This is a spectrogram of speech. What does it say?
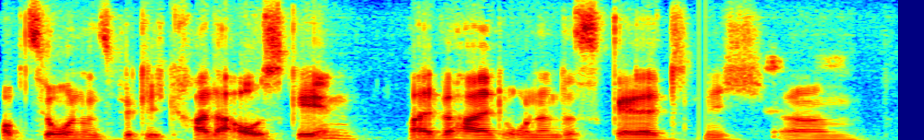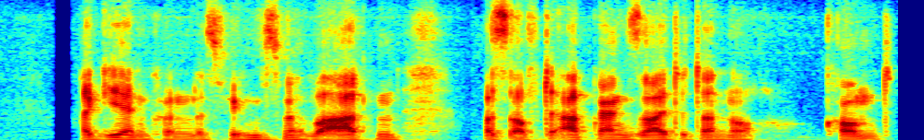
Optionen uns wirklich gerade ausgehen weil wir halt ohne das Geld nicht ähm, agieren können. Deswegen müssen wir warten, was auf der Abgangsseite dann noch kommt.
